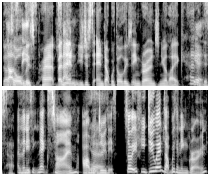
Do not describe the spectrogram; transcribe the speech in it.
does, Does all this. this, prep and then you just end up with all these ingrowns and you're like, how did this happen? And then you think next time I will do this. So if you do end up with an ingrown,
